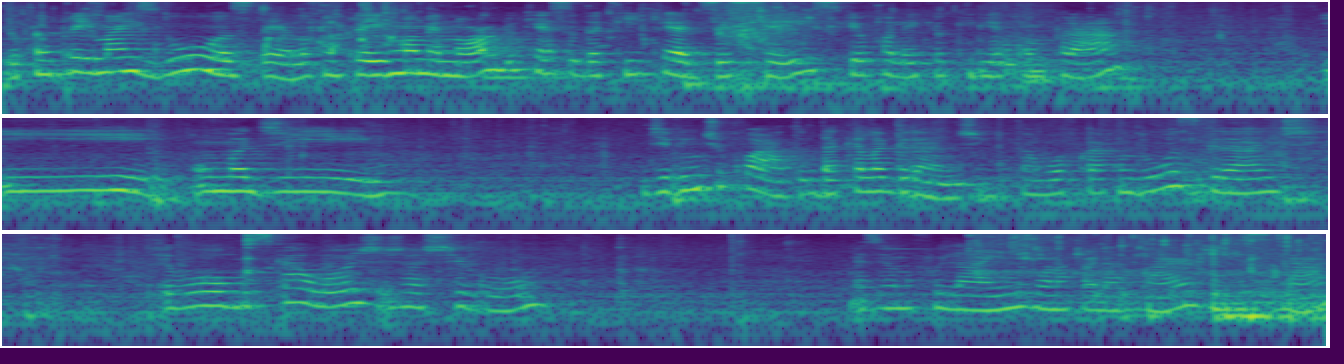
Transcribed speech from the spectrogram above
Eu comprei mais duas dela. comprei uma menor do que essa daqui, que é a 16, que eu falei que eu queria comprar. E uma de de 24, daquela grande. Então, vou ficar com duas grandes. Eu vou buscar hoje, já chegou. Mas eu não fui lá ainda, vou na parte da tarde buscar.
